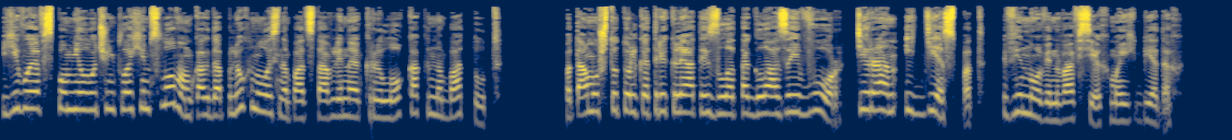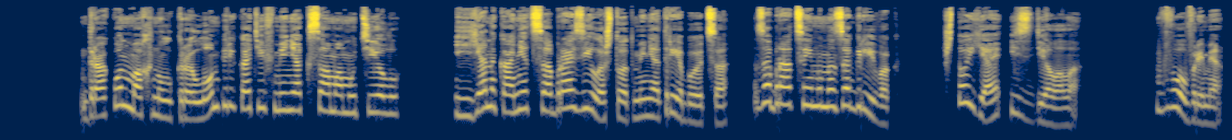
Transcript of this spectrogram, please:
Его я вспомнила очень плохим словом, когда плюхнулась на подставленное крыло, как на батут. Потому что только треклятый златоглазый вор, тиран и деспот виновен во всех моих бедах. Дракон махнул крылом, перекатив меня к самому телу, и я, наконец, сообразила, что от меня требуется — забраться ему на загривок, что я и сделала. Вовремя.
